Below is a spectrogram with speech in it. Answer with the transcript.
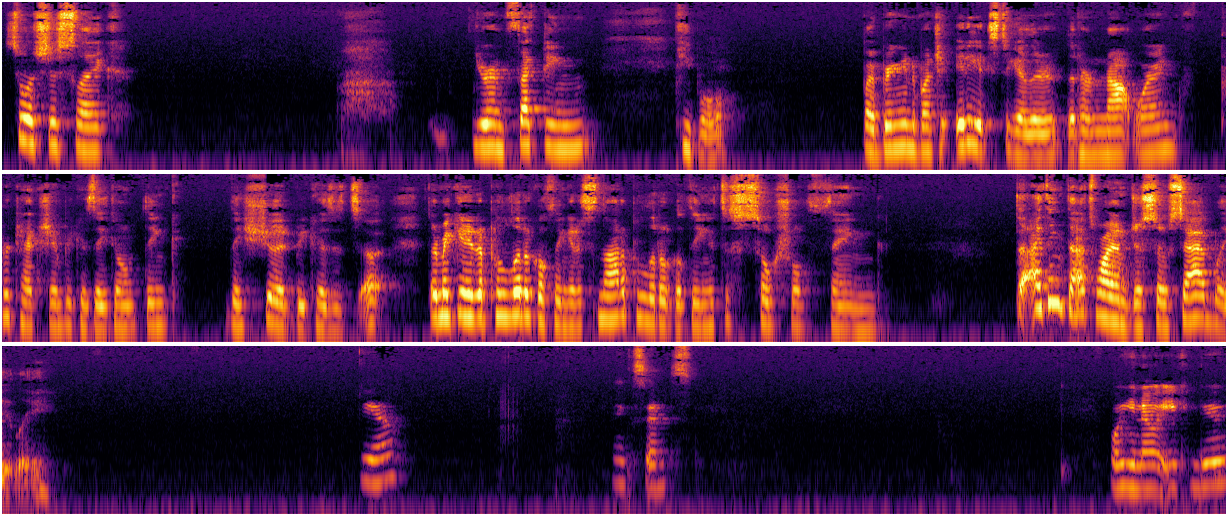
So it's just like you're infecting people by bringing a bunch of idiots together that are not wearing protection because they don't think they should because it's a, they're making it a political thing and it's not a political thing it's a social thing i think that's why i'm just so sad lately Yeah. Makes sense. Well, you know what you can do?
